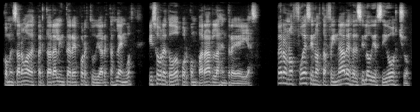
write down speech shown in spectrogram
comenzaron a despertar el interés por estudiar estas lenguas y sobre todo por compararlas entre ellas. Pero no fue sino hasta finales del siglo XVIII,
